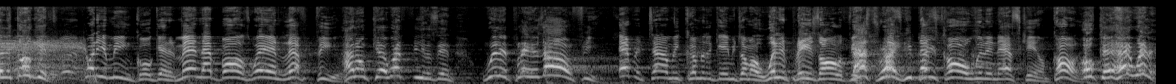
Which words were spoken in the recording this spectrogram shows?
Willie, go get it. What do you mean, go get it? Man, that ball's way in left field. I don't care what field it's in. Willie plays all fields. Every time we come to the game, you talking about Willie plays all the fields. That's right, he Let's call Willie and ask him. Call him. Okay, hey, Willie.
